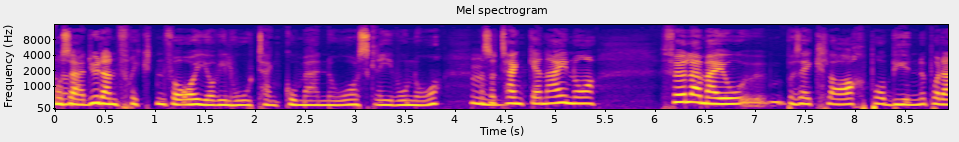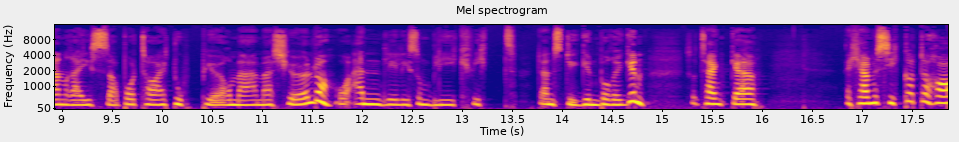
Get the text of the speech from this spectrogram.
Og så er det jo den frykten for oi, og vil hun tenke om meg nå, og skrive hun nå? Men så tenker jeg nei, nå føler jeg meg jo på si, klar på å begynne på den reisa, på å ta et oppgjør med meg sjøl, da. Og endelig liksom bli kvitt den styggen på ryggen. Så tenker jeg jeg kommer sikkert til å ha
